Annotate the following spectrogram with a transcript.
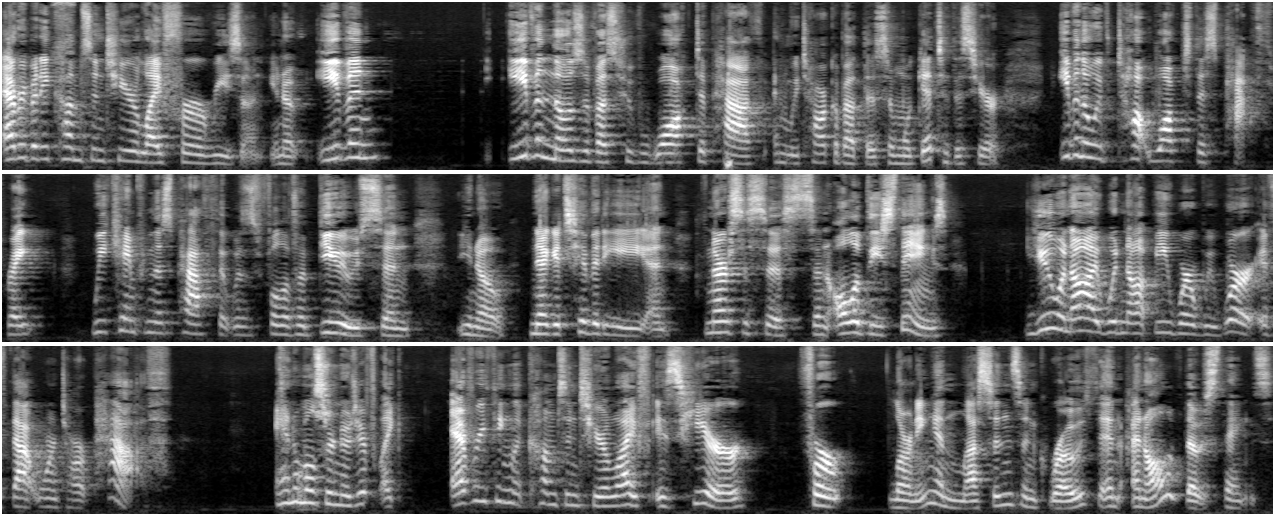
everybody comes into your life for a reason. You know, even even those of us who've walked a path, and we talk about this, and we'll get to this here. Even though we've taught walked this path, right? We came from this path that was full of abuse and you know negativity and narcissists and all of these things. You and I would not be where we were if that weren't our path animals are no different. Like everything that comes into your life is here for learning and lessons and growth and, and all of those things.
